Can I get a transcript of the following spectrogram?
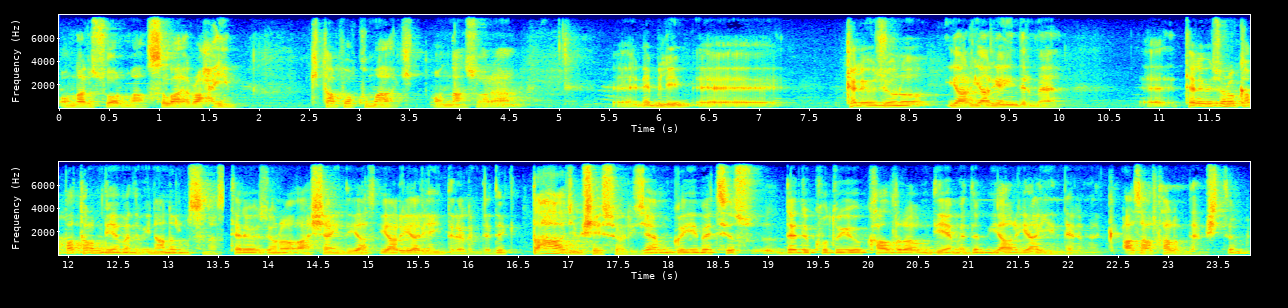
onları sorma, sıla rahim, kitap okuma, ondan sonra e, ne bileyim e, televizyonu yar yarıya indirme, e, televizyonu kapatalım diyemedim. inanır mısınız? Televizyonu aşağı indi, yar, yarı yarıya indirelim dedik. Daha acı bir şey söyleyeceğim. Gıybeti, dedikoduyu kaldıralım diyemedim. Yarıya indirelim, azaltalım demiştim.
